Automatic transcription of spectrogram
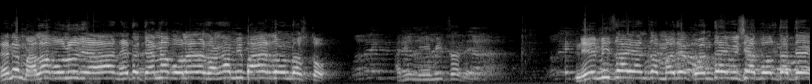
नाही नाही मला बोलू द्या. नाही तर त्यांना बोलायला सांगा. मी बाहेर जाऊन बसतो. आणि नेहमीच आहे. नेहमीचा यांचा. मध्ये कोणत्याही विषयात बोलतात ते.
